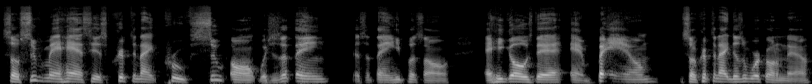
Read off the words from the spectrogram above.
So Superman has his kryptonite proof suit on, which is a thing. That's a thing he puts on, and he goes there and bam. So kryptonite doesn't work on him now,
